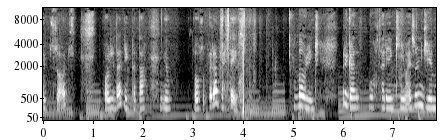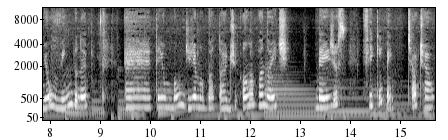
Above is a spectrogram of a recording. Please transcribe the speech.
episódios, pode dar dica, tá? Eu estou super aberta a isso. Bom, gente, obrigada por estarem aqui mais um dia me ouvindo, né? É, tenham um bom dia, uma boa tarde ou uma boa noite. Beijos, fiquem bem. Tchau, tchau.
